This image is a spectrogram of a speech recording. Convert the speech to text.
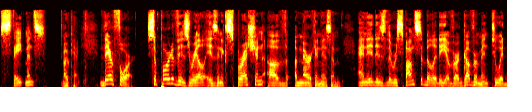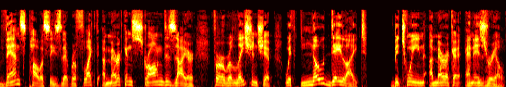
statements? Okay. Therefore, support of Israel is an expression of Americanism, and it is the responsibility of our government to advance policies that reflect Americans' strong desire for a relationship with no daylight between America and Israel.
